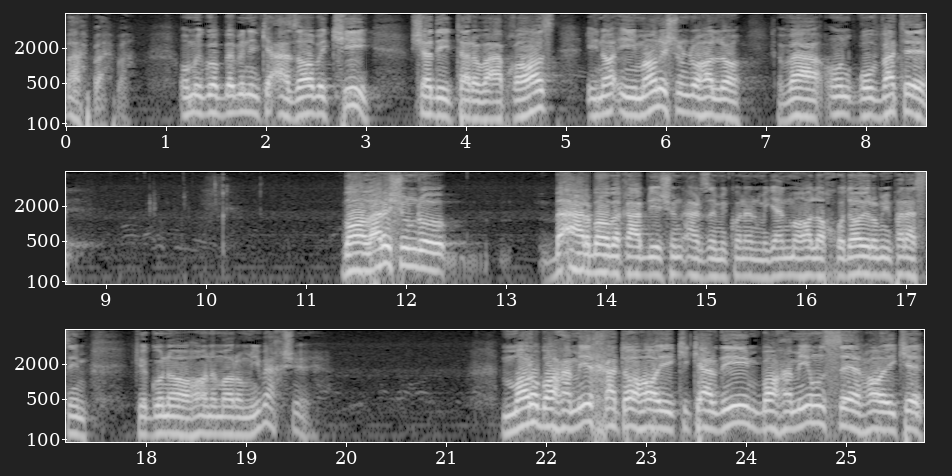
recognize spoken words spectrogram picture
به به به. او میگو ببینید که عذاب کی شدیدتر و ابقاست. اینا ایمانشون رو حالا و اون قوت باورشون رو به ارباب قبلیشون عرضه می‌کنن. میگن ما حالا خدای رو میپرستیم که گناهان ما رو میبخشه. ما رو با همه خطاهایی که کردیم با همه اون سهرهایی که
